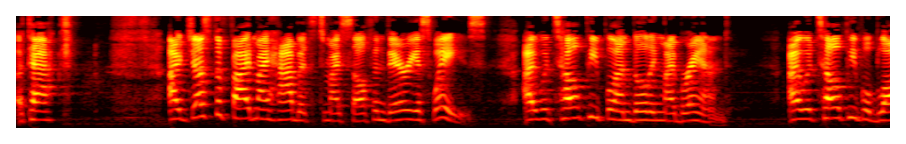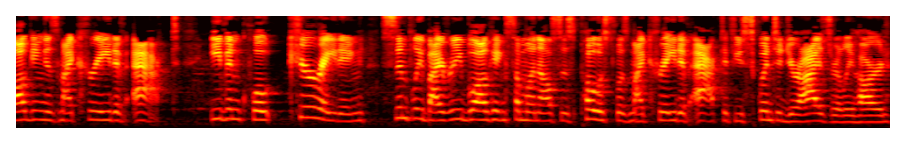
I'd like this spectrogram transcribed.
attacked. I justified my habits to myself in various ways. I would tell people I'm building my brand. I would tell people blogging is my creative act. Even, quote, curating simply by reblogging someone else's post was my creative act if you squinted your eyes really hard.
